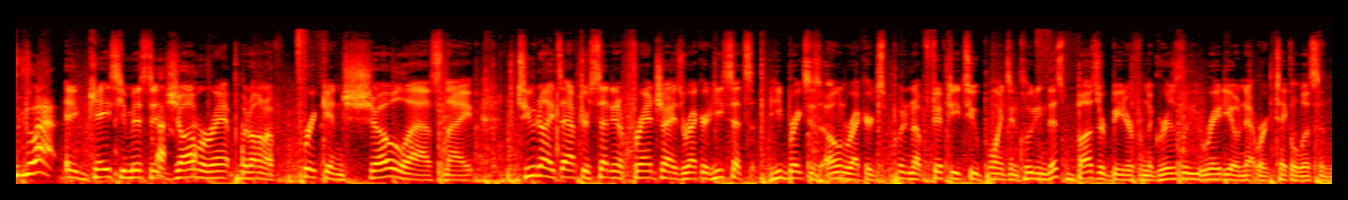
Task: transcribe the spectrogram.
slap. In case you missed it, Ja Morant put on a freaking show last night. Two nights after setting a franchise record, he sets he breaks his own records, putting up 52 points, including this buzzer beater from the Grizzly Radio Network. Take a listen.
